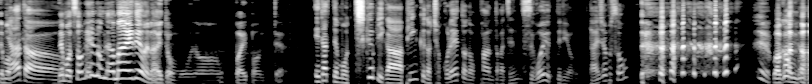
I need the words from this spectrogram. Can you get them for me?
でも、やだで、もそれの名前ではないと思うな。おっぱいパンって。え、だってもう乳首がピンクのチョコレートのパンとか全すごい売ってるよ。大丈夫そう？わかんない。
